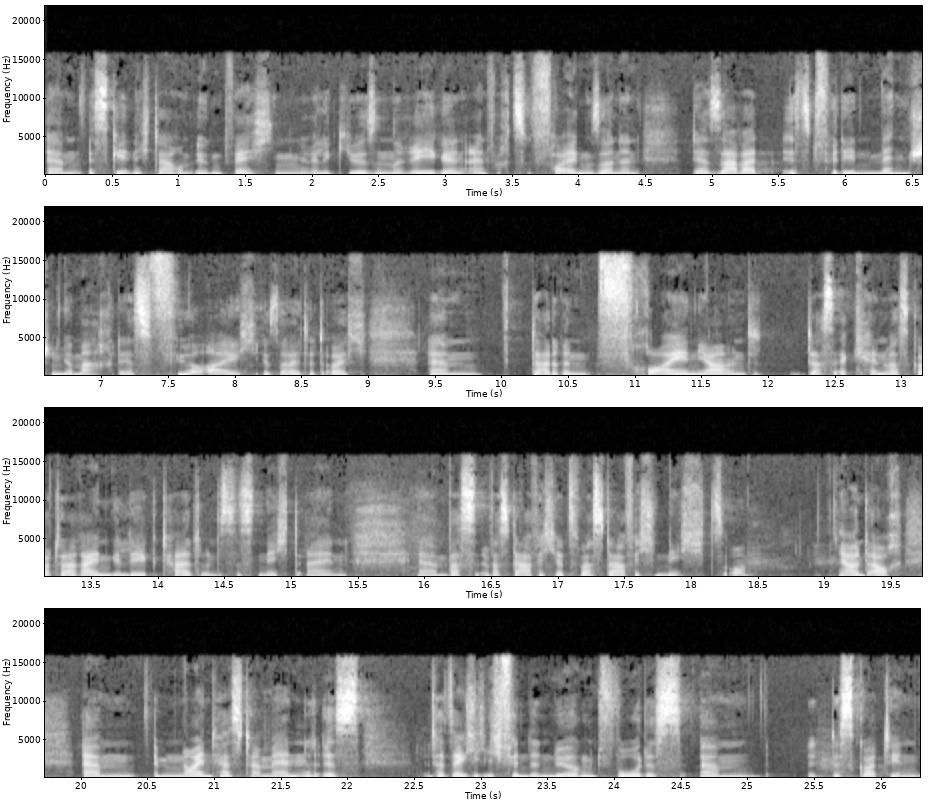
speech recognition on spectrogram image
ähm, es geht nicht darum, irgendwelchen religiösen Regeln einfach zu folgen, sondern der Sabbat ist für den Menschen gemacht. Er ist für euch. Ihr solltet euch ähm, darin freuen, ja, und das erkennen, was Gott da reingelegt hat. Und es ist nicht ein, ähm, was, was darf ich jetzt, was darf ich nicht, so. Ja, und auch ähm, im Neuen Testament ist tatsächlich, ich finde nirgendwo das ähm, dass Gott den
